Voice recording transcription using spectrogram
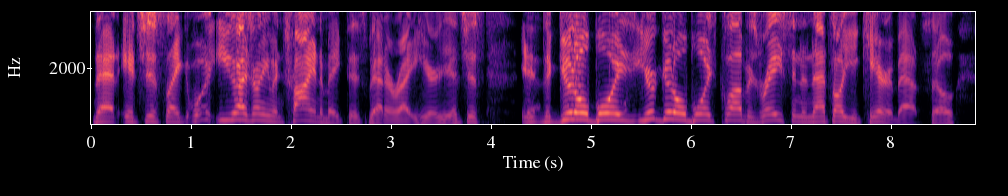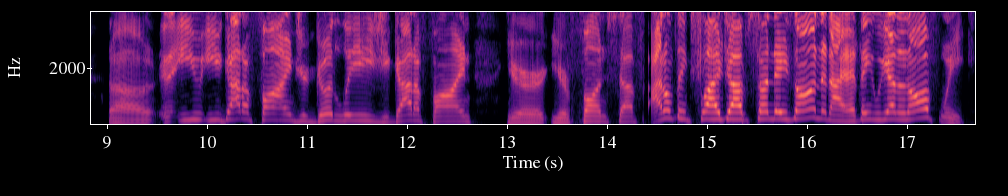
that it's just like, well, you guys aren't even trying to make this better right here. It's just yeah. the good old boys, your good old boys club is racing, and that's all you care about. So, uh, you you gotta find your good leagues. You gotta find your your fun stuff. I don't think Slide Job Sunday's on tonight. I think we got an off week.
